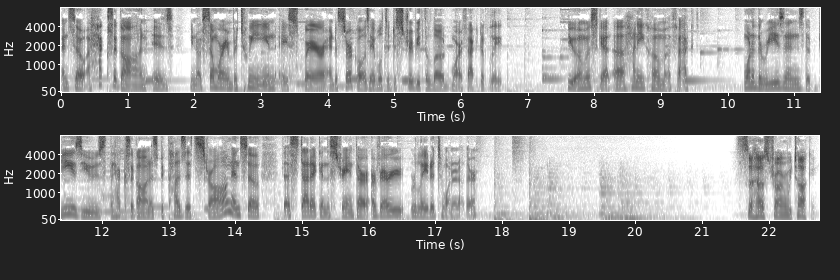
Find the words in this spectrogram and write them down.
And so a hexagon is, you know, somewhere in between a square and a circle is able to distribute the load more effectively. You almost get a honeycomb effect. One of the reasons that bees use the hexagon is because it's strong, and so the aesthetic and the strength are, are very related to one another. So, how strong are we talking?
